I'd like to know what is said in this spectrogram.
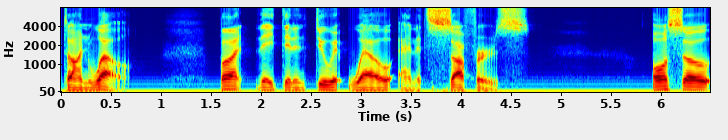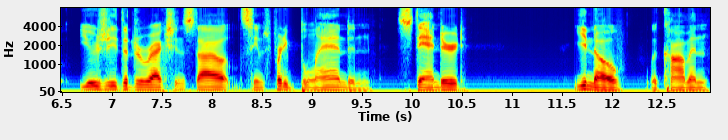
done well but they didn't do it well and it suffers. Also, usually the direction style seems pretty bland and standard. You know, with common.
